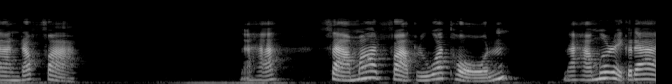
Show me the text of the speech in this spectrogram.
การรับฝากนะคะสามารถฝากหรือว่าถอนนะคะเมื่อไรก็ได้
